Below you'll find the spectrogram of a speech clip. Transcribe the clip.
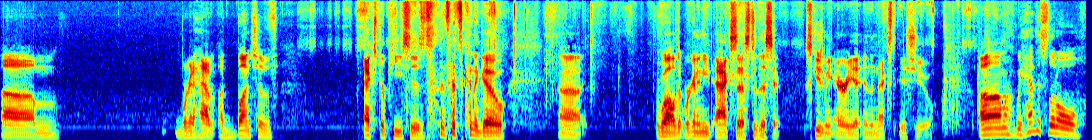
um, we're going to have a bunch of extra pieces that's going to go, uh, well, that we're going to need access to this, excuse me, area in the next issue. Um, we have this little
